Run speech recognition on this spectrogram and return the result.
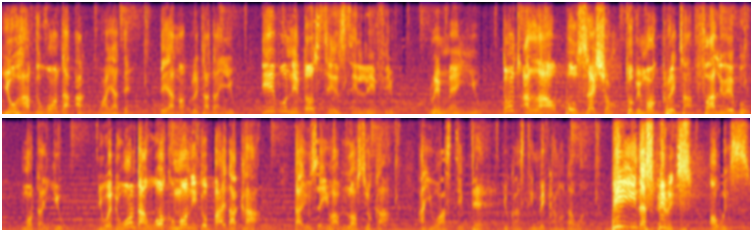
you have the one that acquired them. They are not greater than you. Even if those things still leave you, remain you. Don't allow possession to be more greater, valuable more than you. You were the one that work money to buy that car. That you say you have lost your car and you are still there. You can still make another one. Be in the spirit always.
